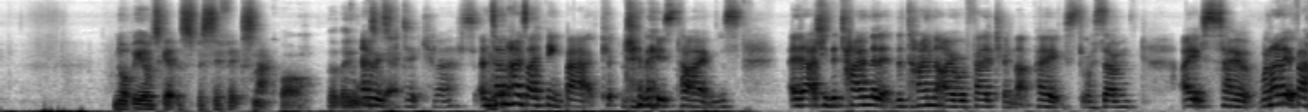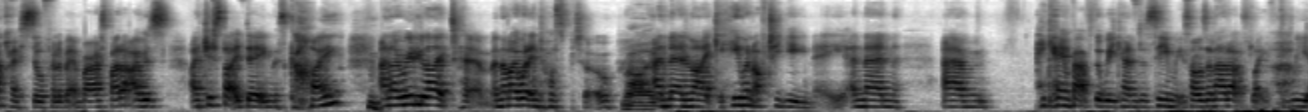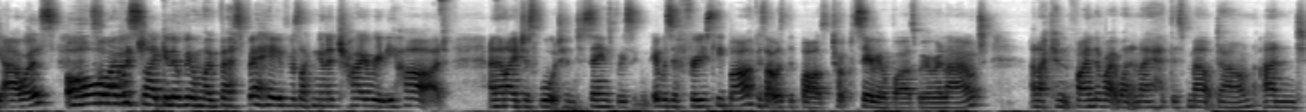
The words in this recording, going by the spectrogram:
not being able to get the specific snack bar that they Oh, always it's get. ridiculous. And sometimes I think back to those times, and actually the time that it, the time that I referred to in that post was um, I so when I look back, I still feel a bit embarrassed about it. I was I just started dating this guy, and I really liked him, and then I went into hospital, Right. And then like he went off to uni, and then um. He came back for the weekend to see me, so I was allowed out for like three hours. Oh. So I was like gonna be on my best behaviour, like I'm gonna try really hard. And then I just walked into Sainsbury's. and It was a Frusli bar because that was the bars, chocolate cereal bars we were allowed. And I couldn't find the right one, and I had this meltdown, and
